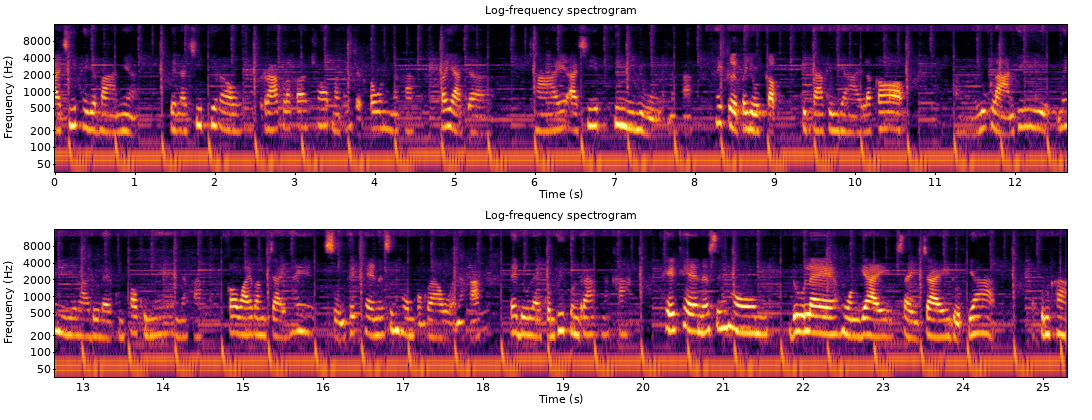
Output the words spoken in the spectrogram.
อาชีพพยาบาลเนี่ยเป็นอาชีพที่เรารักแล้วก็ชอบมาตั้งแต่ต้นนะคะ ก็อยากจะใช้อาชีพที่มีอยู่นะคะ ให้เกิดประโยชน์กับคุณตาคุณยายแล้วก็ ลูกหลานที่ไม่มีเวลาดูแลคุณพ่อคุณแม่นะคะ ก็ไว้วางใจให้ศูนย์เทคแคร์เนสซิ่งโฮมของเราอะนะคะ ได้ดูแลคนที่คุณรักนะคะเทคแคร์เนสซิ่งโฮมดูแลห่วงใยใส่ใจดูดยากขอบคุณค่ะ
